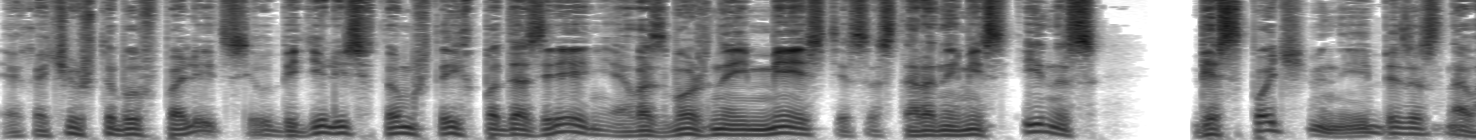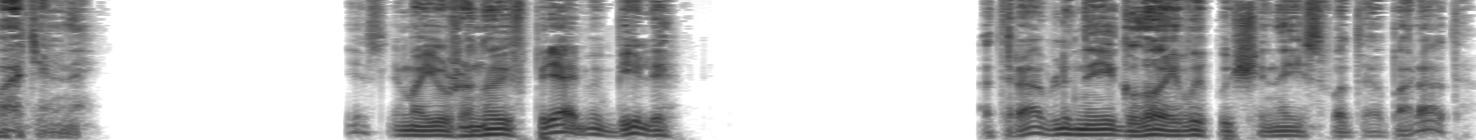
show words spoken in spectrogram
Я хочу, чтобы в полиции убедились в том, что их подозрения о возможной мести со стороны мисс Инес беспочвенны и безосновательны. Если мою жену и впрямь убили, отравленной иглой, выпущенной из фотоаппарата,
